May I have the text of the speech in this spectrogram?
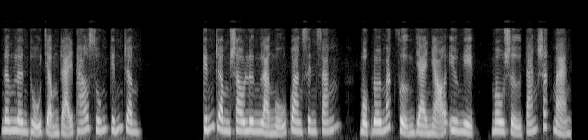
nâng lên thủ chậm rãi tháo xuống kính râm. Kính râm sau lưng là ngũ quan xinh xắn, một đôi mắt phượng dài nhỏ yêu nghiệt, mâu sự tán sắc mạng.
